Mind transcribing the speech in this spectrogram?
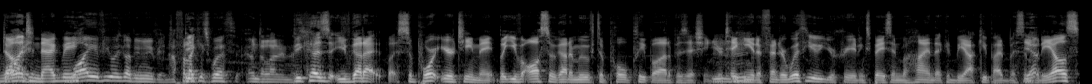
Darlington? Nagbe. Why have you always got to be moving? I feel like it's worth underlining this. Because you've got to support your teammate, but you've also got to move to pull people out of position. You're mm-hmm. taking a defender with you. You're creating space in behind that could be occupied by somebody else,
